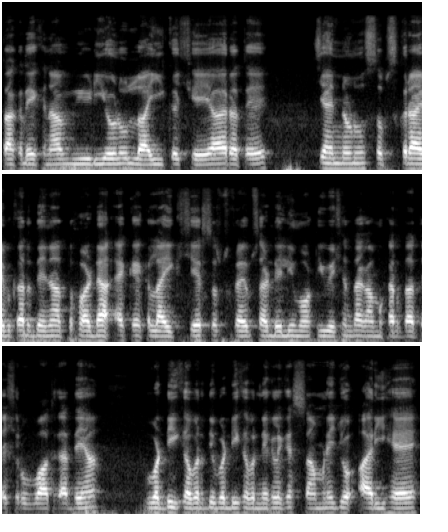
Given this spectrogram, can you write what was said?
ਤੱਕ ਦੇਖਣਾ ਵੀਡੀਓ ਨੂੰ ਲਾਈਕ ਸ਼ੇਅਰ ਅਤੇ ਚੈਨਲ ਨੂੰ ਸਬਸਕ੍ਰਾਈਬ ਕਰ ਦੇਣਾ। ਤੁਹਾਡਾ ਇੱਕ ਇੱਕ ਲਾਈਕ ਸ਼ੇਅਰ ਸਬਸਕ੍ਰਾਈਬ ਸਾਡੇ ਲਈ ਮੋਟੀਵੇਸ਼ਨ ਦਾ ਕੰਮ ਕਰਦਾ ਤੇ ਸ਼ੁਰੂਆਤ ਕਰਦੇ ਹਾਂ। ਵੱਡੀ ਖਬਰ ਦੀ ਵੱਡੀ ਖਬਰ ਨਿਕਲ ਕੇ ਸਾਹਮਣੇ ਜੋ ਆ ਰਹੀ ਹੈ,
